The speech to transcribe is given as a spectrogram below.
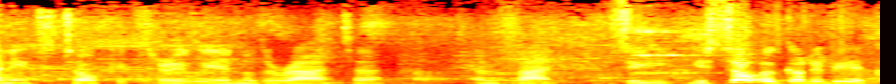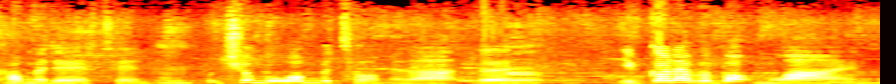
I need to talk it through with another writer and find. So you, you sort of got to be accommodating. Mm. But Chumbawamba taught me that that you've got to have a bottom line.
